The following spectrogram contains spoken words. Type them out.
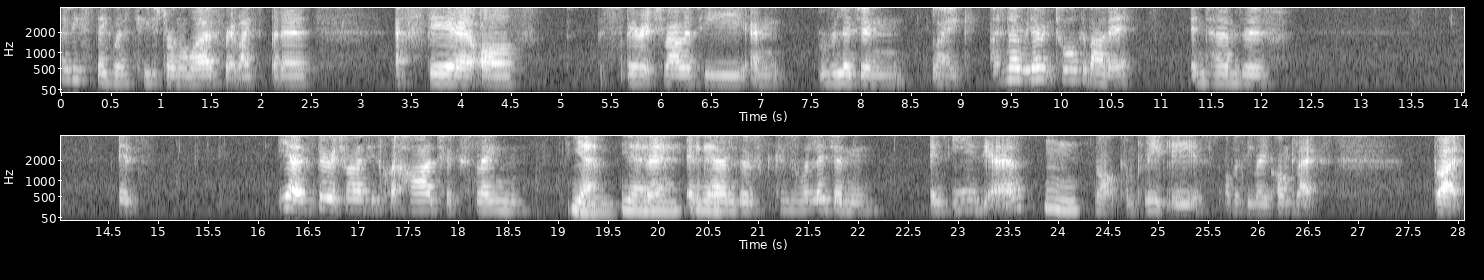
maybe is too strong a word for it, like but a a fear of spirituality and religion. Like I don't know, we don't talk about it in terms of it's yeah, spirituality is quite hard to explain Yeah, Mm. yeah, isn't yeah. it? In it terms is. of because religion is easier, Mm. not completely. It's obviously very complex, but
